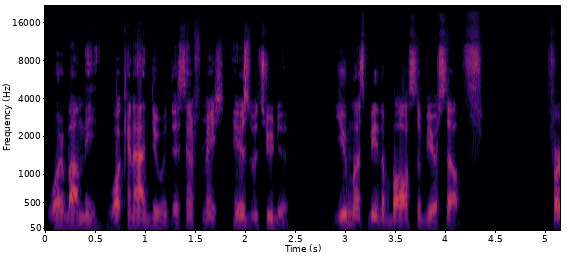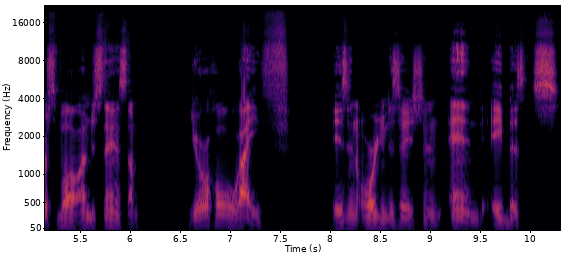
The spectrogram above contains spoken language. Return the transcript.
What about me? What can I do with this information? Here's what you do you must be the boss of yourself. First of all, understand something. Your whole life is an organization and a business.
